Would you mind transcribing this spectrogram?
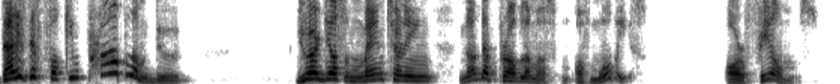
that is the fucking problem, dude. You are just mentioning not the problem of, of movies or films.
